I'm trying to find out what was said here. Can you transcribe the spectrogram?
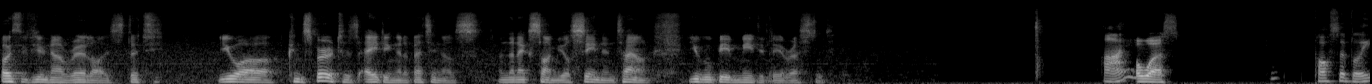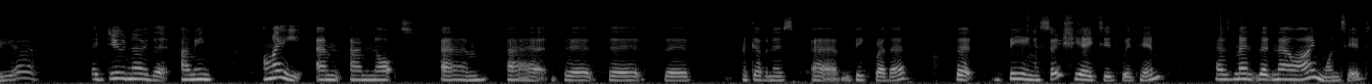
Both of you now realise that you are conspirators aiding and abetting us, and the next time you're seen in town, you will be immediately arrested. Aye, Or worse. possibly, yeah. I do know that. I mean, I am am not um, uh, the the the the governor's um, big brother, but being associated with him has meant that now I'm wanted,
